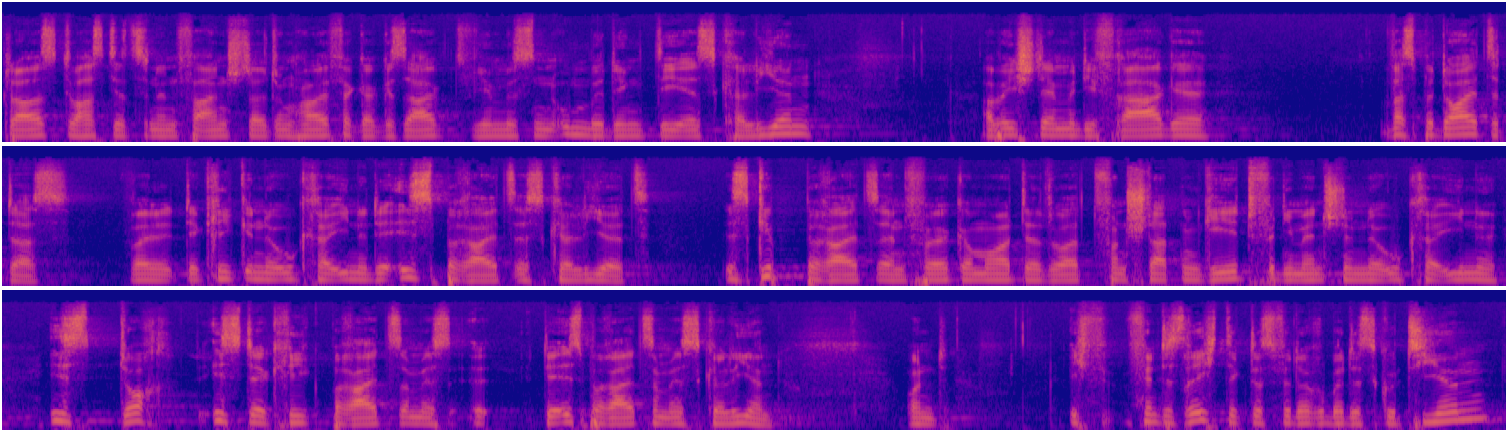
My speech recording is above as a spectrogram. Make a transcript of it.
Klaus, du hast jetzt in den Veranstaltungen häufiger gesagt, wir müssen unbedingt deeskalieren. Aber ich stelle mir die Frage, was bedeutet das? Weil der Krieg in der Ukraine, der ist bereits eskaliert. Es gibt bereits einen Völkermord, der dort vonstatten geht für die Menschen in der Ukraine. Ist doch ist der Krieg bereits am der ist bereits am eskalieren. Und ich finde es richtig, dass wir darüber diskutieren,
